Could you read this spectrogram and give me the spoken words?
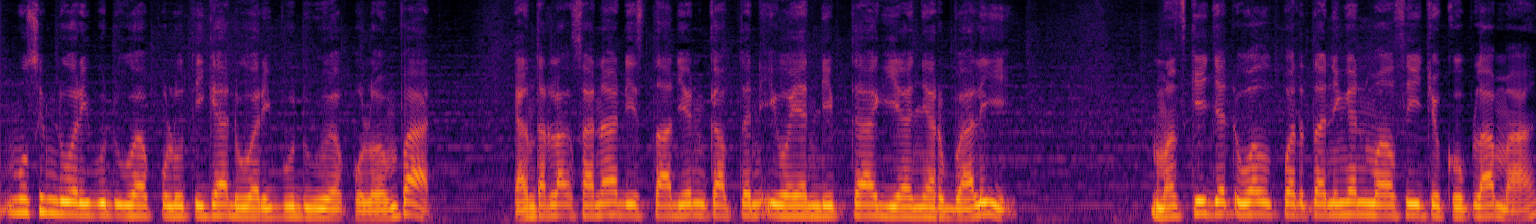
musim 2023-2024 yang terlaksana di Stadion Kapten Iwayan Dipta Gianyar Bali. Meski jadwal pertandingan masih cukup lama,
